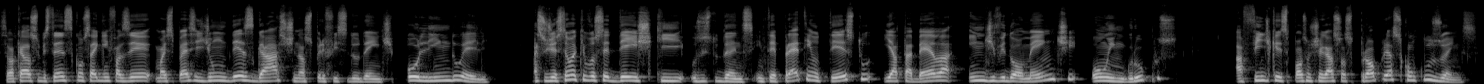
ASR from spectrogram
são aquelas substâncias que conseguem fazer uma espécie de um desgaste na superfície do dente, polindo ele. A sugestão é que você deixe que os estudantes interpretem o texto e a tabela individualmente ou em grupos, a fim de que eles possam chegar às suas próprias conclusões,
